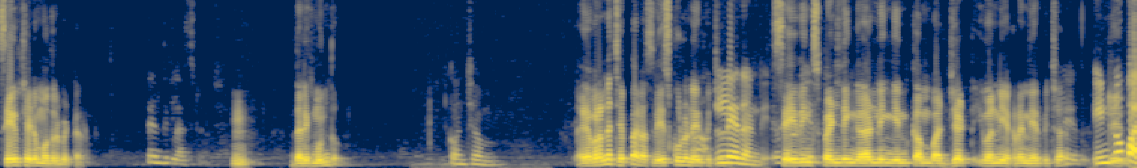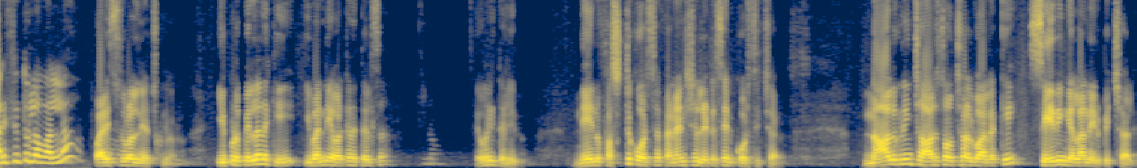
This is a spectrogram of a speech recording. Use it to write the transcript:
సేవ్ చేయడం మొదలుపెట్టారు. దానికి ముందు? కొంచెం ఎవరన్నా చెప్పారు అసలు ఏ స్కూల్లో నేర్పించారు? లేదండి. Saving spending earning income budget ఇవన్నీ ఎక్కడ నేర్పించారు? ఇంట్లో పరిస్థితుల వల్ల? పరిస్థితులు వాళ్ళు నేర్చుకున్నారు. ఇప్పుడు పిల్లలకి ఇవన్నీ ఎవరికైనా తెలుసా? ఎవరికి తెలియదు నేను ఫస్ట్ కోర్స్ ఫైనాన్షియల్ లిటరసీ అని కోర్స్ ఇచ్చాను. నాలుగు నుంచి ఆరు సంవత్సరాల వాళ్ళకి సేవింగ్ ఎలా నేర్పించాలి?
